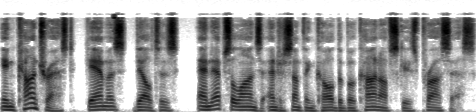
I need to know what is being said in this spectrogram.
In contrast, gammas, deltas, and epsilons enter something called the Bokanovsky's process.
